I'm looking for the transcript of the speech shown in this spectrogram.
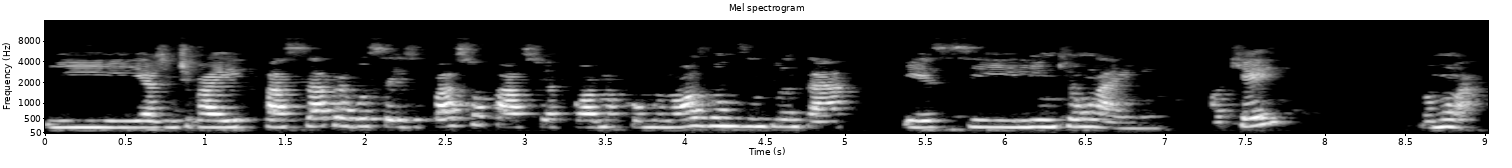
e a gente vai passar para vocês o passo a passo e a forma como nós vamos implantar esse link online, ok? Vamos lá.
